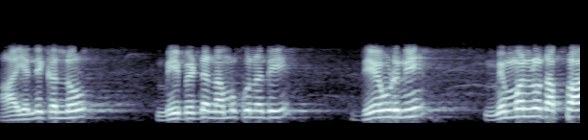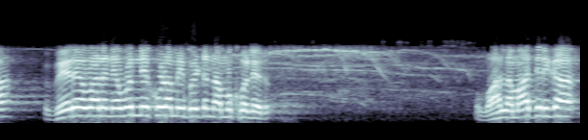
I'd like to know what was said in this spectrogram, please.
ఆ ఎన్నికల్లో మీ బిడ్డ నమ్ముకున్నది దేవుడిని మిమ్మల్ని తప్ప వేరే వాళ్ళని ఎవరిని కూడా మీ బిడ్డ నమ్ముకోలేరు. వాళ్ళ మాదిరిగా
